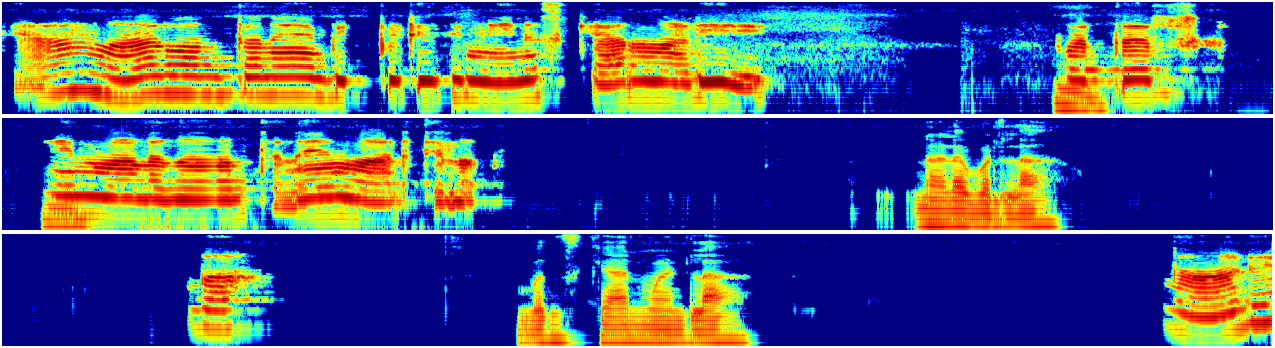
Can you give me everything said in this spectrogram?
ಸ್ಕ್ಯಾನ್ ಮಾಡು ಅಂತಾನೆ ಬಿಟ್ಬಿಟ್ಟಿದೀನಿ ನೀನು ಸ್ಕ್ಯಾನ್ ಮಾಡಿ. ಫರ್ದರ್ ಏನ್ ಮಾಡೋದು ಅಂತಾನೆ ಮಾಡ್ತಿಲ್ಲ. ನಾಳೆ ಬರ್ಲಾ? ಬಾ. ಬಂದು ಸ್ಕ್ಯಾನ್ ಮಾಡ್ಲಾ? ನಾಳೆ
